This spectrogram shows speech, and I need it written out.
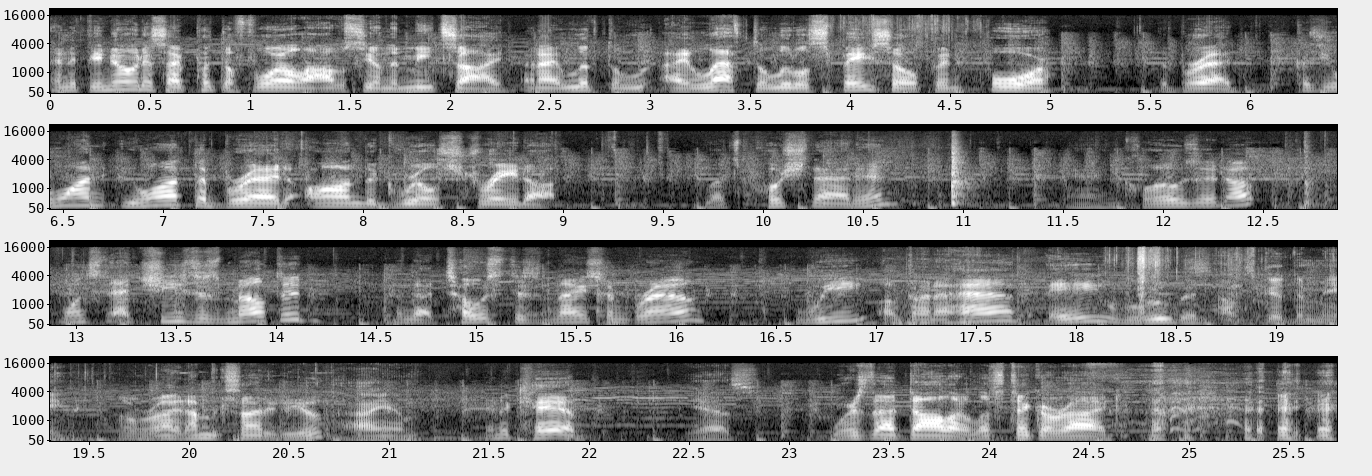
And if you notice, I put the foil obviously on the meat side, and I lift a, I left a little space open for the bread because you want you want the bread on the grill straight up. Let's push that in and close it up. Once that cheese is melted and that toast is nice and brown, we are gonna have a Reuben. Sounds good to me. All right, I'm excited. You? I am. In a cab. Yes. Where's that dollar? Let's take a ride.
